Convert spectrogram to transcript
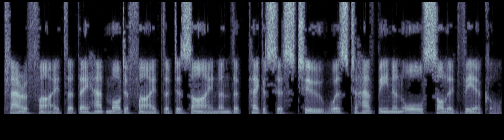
clarified that they had modified the design and that Pegasus 2 was to have been an all-solid vehicle.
